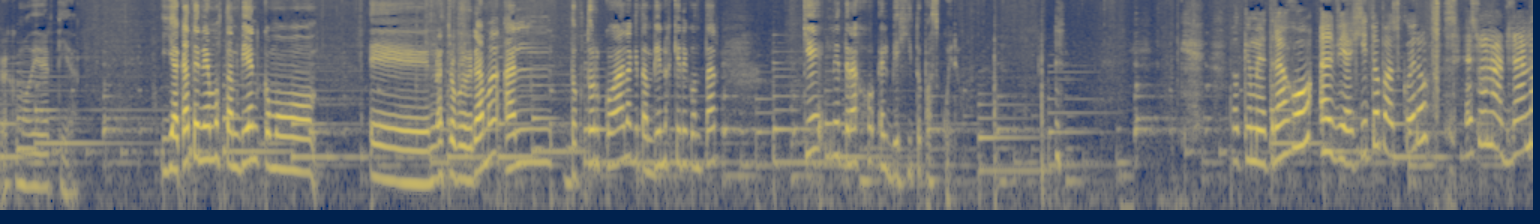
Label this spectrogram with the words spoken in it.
es como divertida. Y acá tenemos también como eh, nuestro programa al doctor Koala que también nos quiere contar qué le trajo el viejito pascuero. Lo que me trajo el viejito pascuero es una rana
